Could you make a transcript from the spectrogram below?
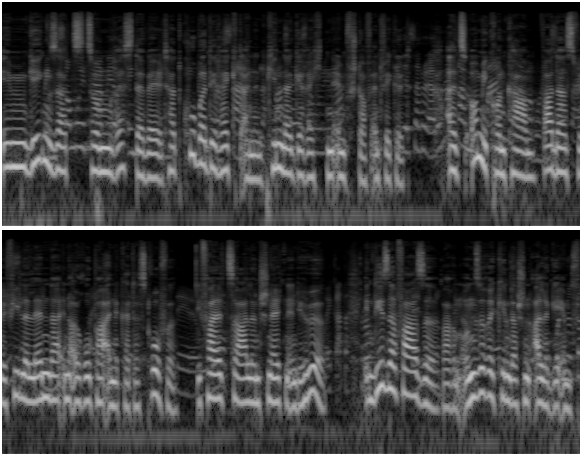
im Gegensatz zum Rest der Welt hat Kuba direkt einen kindergerechten Impfstoff entwickelt. Als Omikron kam, war das für viele Länder in Europa eine Katastrophe. Die Fallzahlen schnellten in die Höhe. In dieser Phase waren unsere Kinder schon alle geimpft.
